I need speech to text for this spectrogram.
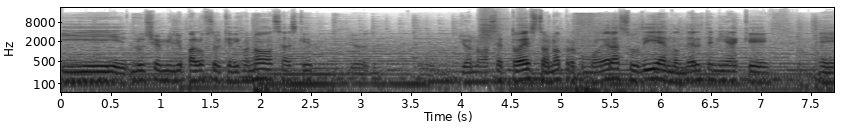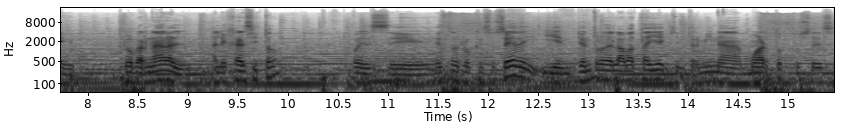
Y Lucio Emilio Palos el que dijo, no, sabes que yo no acepto esto, ¿no? Pero como era su día en donde él tenía que eh, gobernar al, al, ejército, pues eh, esto es lo que sucede y dentro de la batalla quien termina muerto pues es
